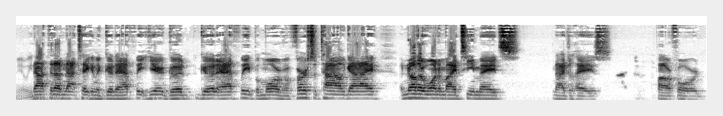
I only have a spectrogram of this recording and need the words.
Yeah, not that I'm not taking a good athlete here, good good athlete, but more of a versatile guy. Another one of my teammates, Nigel Hayes, power forward.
